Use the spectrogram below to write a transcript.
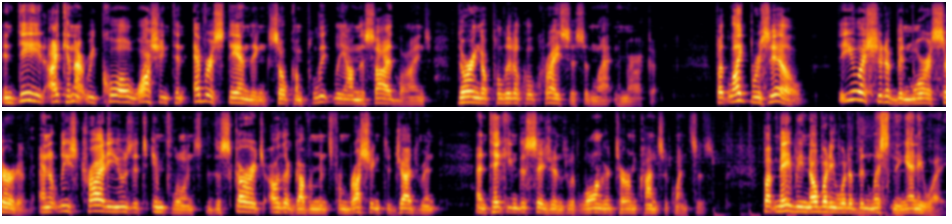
Indeed, I cannot recall Washington ever standing so completely on the sidelines during a political crisis in Latin America. But like Brazil, the U.S. should have been more assertive and at least try to use its influence to discourage other governments from rushing to judgment and taking decisions with longer term consequences. But maybe nobody would have been listening anyway.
